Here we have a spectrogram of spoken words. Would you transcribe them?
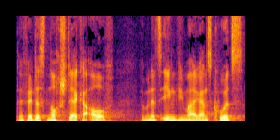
da fällt das noch stärker auf. Wenn man jetzt irgendwie mal ganz kurz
